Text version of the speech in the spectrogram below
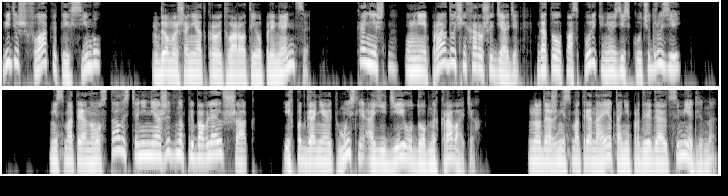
Видишь, флаг — это их символ. Думаешь, они откроют ворота его племянницы? Конечно. У меня и правда очень хороший дядя. Готова поспорить, у него здесь куча друзей. Несмотря на усталость, они неожиданно прибавляют шаг. Их подгоняют мысли о еде и удобных кроватях. Но даже несмотря на это, они продвигаются медленно.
